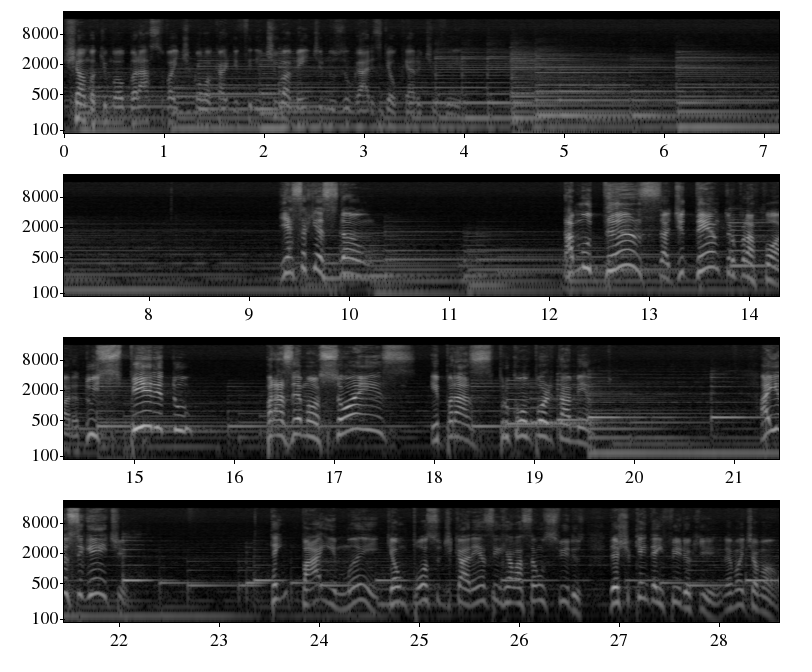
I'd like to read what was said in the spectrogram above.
chama que o meu braço vai te colocar definitivamente nos lugares que eu quero te ver. E essa questão da mudança de dentro para fora, do espírito para as emoções e para, o comportamento. Aí é o seguinte, tem pai e mãe que é um poço de carência em relação aos filhos. Deixa quem tem filho aqui, levante a mão.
